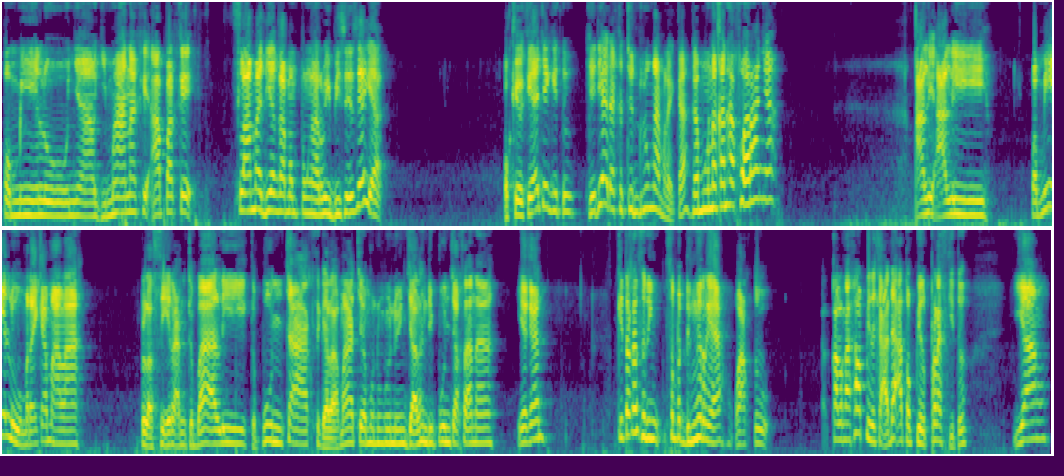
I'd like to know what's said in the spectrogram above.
pemilunya gimana kek apa kek. Selama dia gak mempengaruhi bisnisnya ya oke-oke aja gitu. Jadi ada kecenderungan mereka gak menggunakan hak suaranya. Alih-alih pemilu, mereka malah pelesiran ke Bali, ke puncak, segala macam, menemuin jalan di puncak sana, ya kan? kita kan sering sempet denger ya waktu kalau nggak salah pilkada atau pilpres gitu yang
